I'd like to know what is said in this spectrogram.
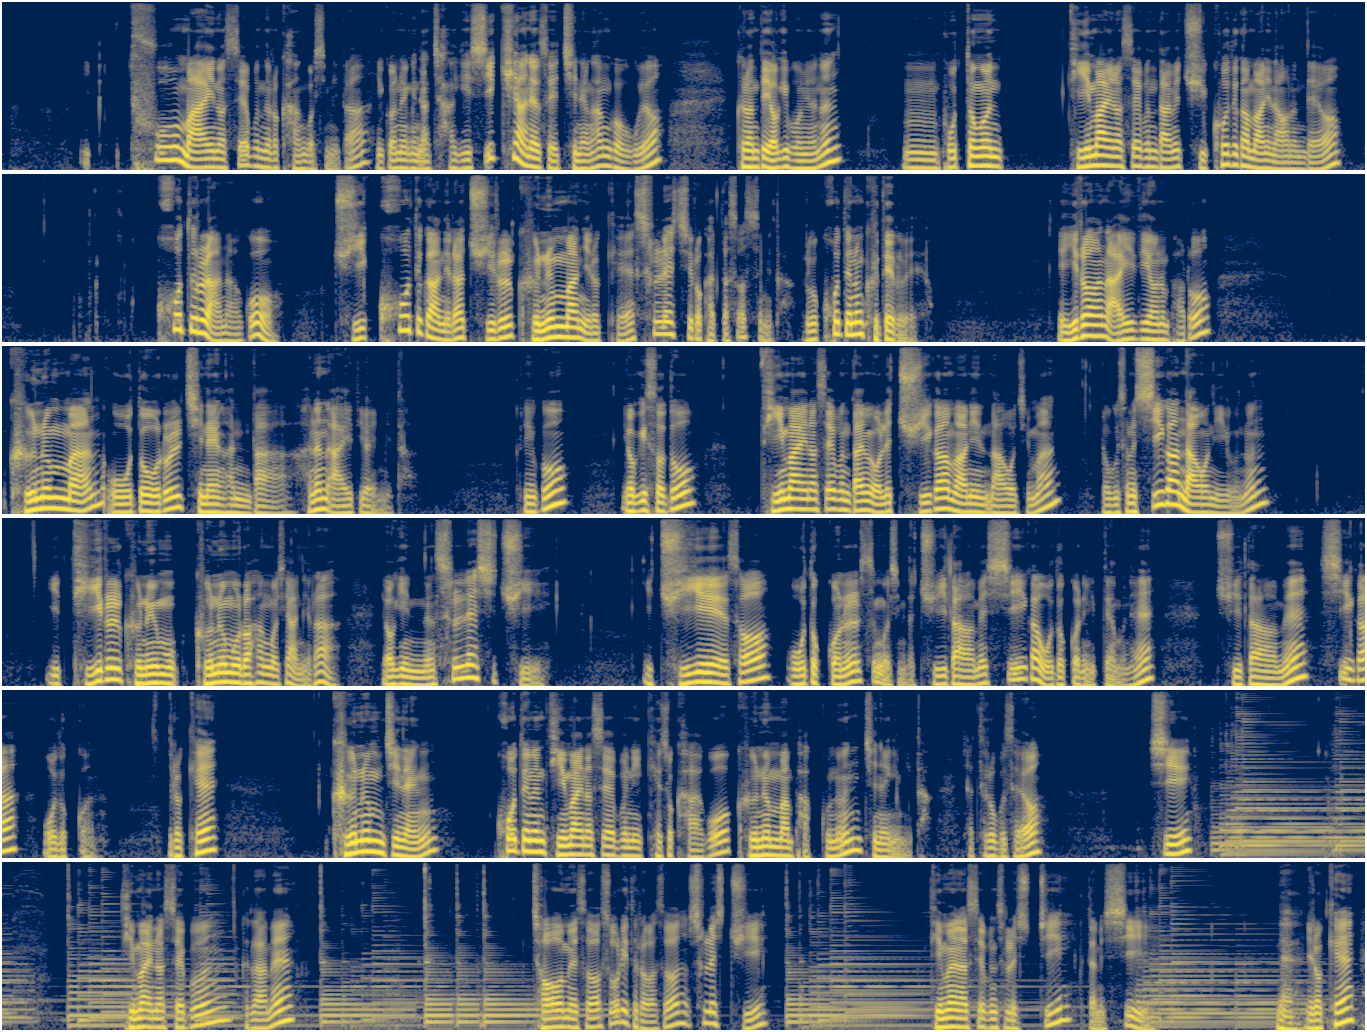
2-7으로 간 것입니다. 이거는 그냥 자기 C키 안에서 진행한 거고요. 그런데 여기 보면은 음, 보통은 D-7 다음에 G 코드가 많이 나오는데요. 코드를 안 하고 G 코드가 아니라 G를 근음만 이렇게 slash로 갖다 썼습니다. 그리고 코드는 그대로예요. 예, 이런 아이디어는 바로 근음만 5도를 진행한다 하는 아이디어입니다. 그리고 여기서도 D-7 다음에 원래 G가 많이 나오지만 여기서는 C가 나온 이유는 이 D를 근음, 근음으로 한 것이 아니라 여기 있는 slash G 이 G에서 오도권을 쓴 것입니다. G 다음에 C가 오도권이기 때문에 G 다음에 C가 오도권 이렇게 근음 진행 코드는 D-7이 계속 가고 근음만 바꾸는 진행입니다. 자, 들어보세요. C D-7 그 다음에 저음에서 소리 들어가서 slash G D-7 slash G 그 다음에 C 네, 이렇게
